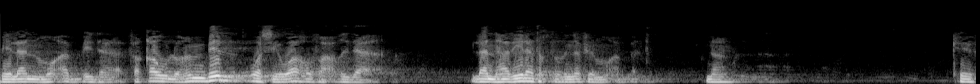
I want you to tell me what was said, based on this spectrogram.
بلن مؤبدا فقولهم بذ وسواه فاعضدا لن هذه لا تقتضي النفي المؤبد. نعم. كيف؟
